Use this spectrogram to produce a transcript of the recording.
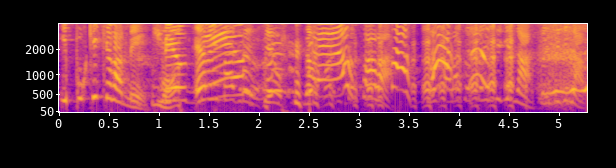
E por que, que ela mente? Meu ela Deus emagreceu. Não, deixa eu falar. Deixa eu falar que eu tô indignado, tô indignado.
